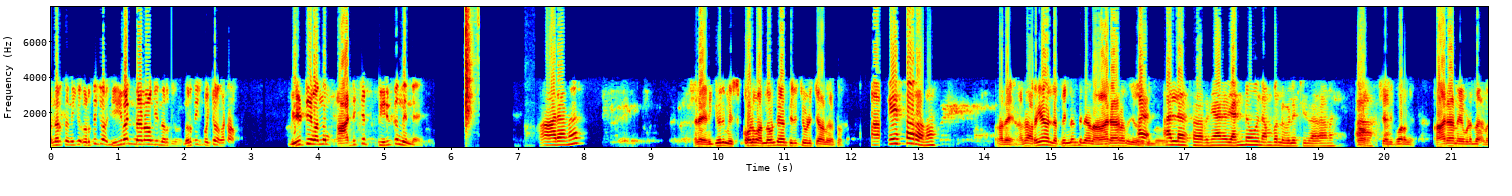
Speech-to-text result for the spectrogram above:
നിർത്തി നിക്ക് നിർത്തിക്കോ. ജീവൻ വേണമെങ്കിൽ നിർത്തിക്കോ. നിർത്തി പൊയ്ക്കോ കേട്ടോ. വീട്ടിൽ വന്ന് അടിച്ച് പിരിക്കും നിന്നെ ആരാണ്? അല്ല എനിക്കൊരു മിസ് കോൾ വന്നോണ്ട് ഞാൻ തിരിച്ചു വിളിച്ചാണ് കേട്ടോ. സാറാണോ അതെ അത് അറിയാമല്ലോ പിന്നെന്തിനാണ് ആരാണെന്ന് ചോദിക്കുന്നത്. അല്ല സാർ ഞാൻ രണ്ട് മൂന്ന് നമ്പറിൽ വിളിച്ചത് അതാണ് ആ. ശരി പറഞ്ഞു. ആരാണ് എവിടുന്നാണ്?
